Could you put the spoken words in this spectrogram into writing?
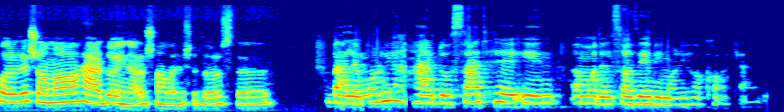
پروژه شما هر دو اینا رو شامل درسته؟ بله ما روی هر دو سطح این مدل سازی بیماری ها کار کردیم.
